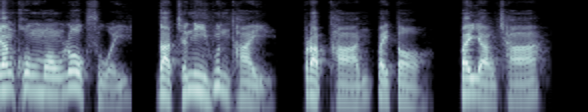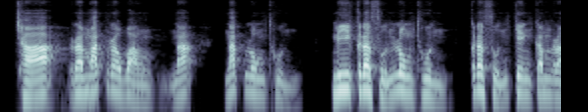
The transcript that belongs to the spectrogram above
ยังคงมองโลกสวย ดัชนีหุ้นไทย ปรับฐานไปต่อ ไปอย่างช้า ช้าระมัดระวังนะ นักลงทุน มีกระสุนลงทุน กระสุนเก่งกำไร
